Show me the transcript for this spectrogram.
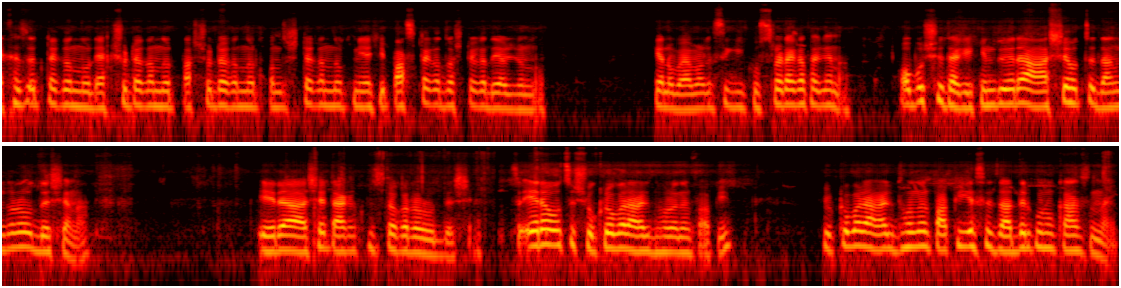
এক হাজার টাকার নোট, একশো টাকার নোট, পাঁচশো টাকার নোট, পঞ্চাশ টাকার নোট নিয়ে আসি, পাঁচ টাকা, দশ টাকা দেওয়ার জন্য। কেন ভাই? আমার কাছে কি খুচরা টাকা থাকে না? অবশ্যই থাকে, কিন্তু এরা আসে হচ্ছে দান করার উদ্দেশ্যে না। এরা আসে টাকা খুচরা করার উদ্দেশ্যে। তো এরা হচ্ছে শুক্রবার আরেক ধরনের পাপি। শুক্রবার আরেক ধরনের পাপি আছে যাদের কোনো কাজ নাই।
